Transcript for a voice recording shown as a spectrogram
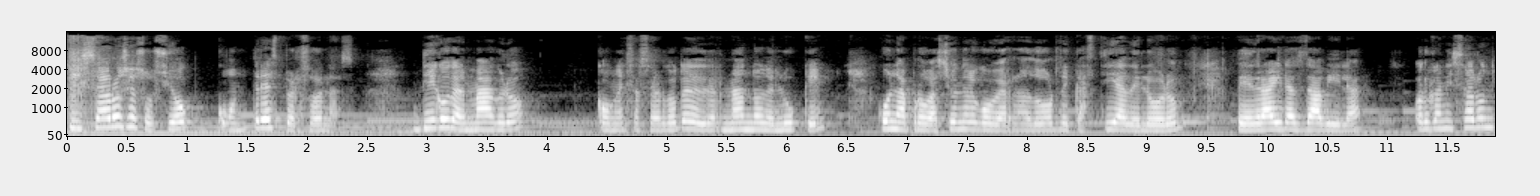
Pizarro se asoció con tres personas, Diego de Almagro, con el sacerdote de Hernando de Luque, con la aprobación del gobernador de Castilla del Oro, Pedrairas Dávila, organizaron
